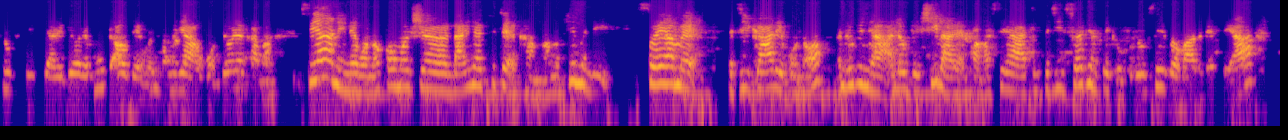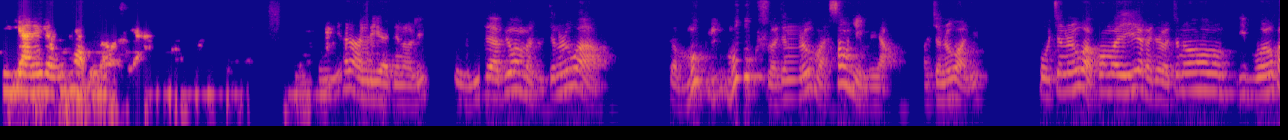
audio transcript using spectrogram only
သူပကြီးဆရာတွေပြောတယ် mood out တယ်မရဘူးပေါ့ပြောတဲ့အခါမှာ ဆရာအနေနဲ့ပေါ့နော် commercial line နဲ့ဖြစ်တဲ့အခါမှာမဖြစ်မနေဆွဲရမယ့်ပကြီးကားတွေပေါ့နော်အမှုပညာအလုပ်တွေရှိလာတဲ့အခါမှာဆရာဒီပကြီးဆွဲခြင်းစိတ်ကိုဘယ်လိုစေ့စော်ပါလဲဆရာဒီຢာလေးလည်းဝင်ပြပေးပါဦးဆရာဒီအဲ့ဒါလေးကကျွန်တော်လေဟိုလူသားပြောရမှာဆိုကျွန်တော်တို့ကမုတ်မုတ်ဆိုတာကျွန်တော်တို့ကစောင့်ကြည့်မရအောင်ကျွန်တော်တို့ကလေဟိုကျွန်တော်တို့ကကွန်မာရေးရခါကျတော့ကျွန်တော်ဒီဘောလောက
